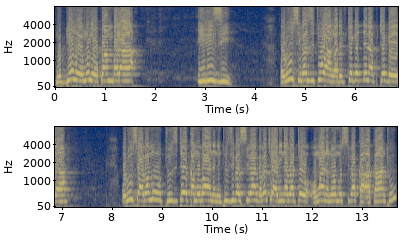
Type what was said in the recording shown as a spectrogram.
Mu byo mwe muli okwambala irizi oluusi bazituwa nga tetutegedde nakutegeera oluusi abamu tuziteeka mu baana ne tuzibasiba nga bakyalina bato omwana n'omusibaka akantu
